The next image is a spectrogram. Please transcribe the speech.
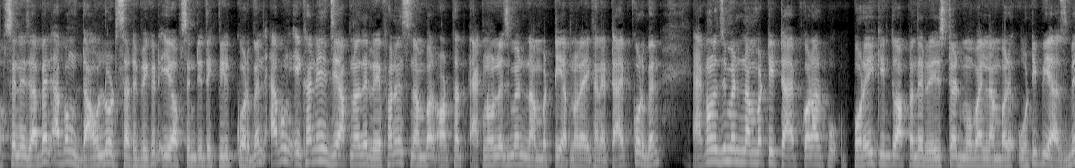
অপশানে যাবেন এবং ডাউনলোড সার্টিফিকেট এই অপশানটিতে ক্লিক করবেন এবং এখানে যে আপনাদের রেফারেন্স নাম্বার অর্থাৎ অ্যাকনোলেজমেন্ট নাম্বারটি আপনারা এখানে টাইপ করবেন। অ্যাকনোলেজমেন্ট নাম্বারটি টাইপ করার পরেই কিন্তু আপনাদের রেজিস্টার্ড মোবাইল নাম্বারে ওটিপি আসবে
